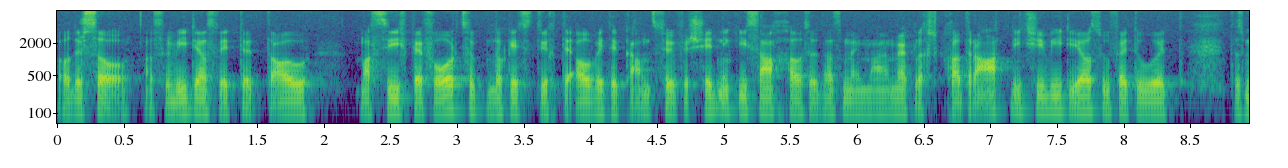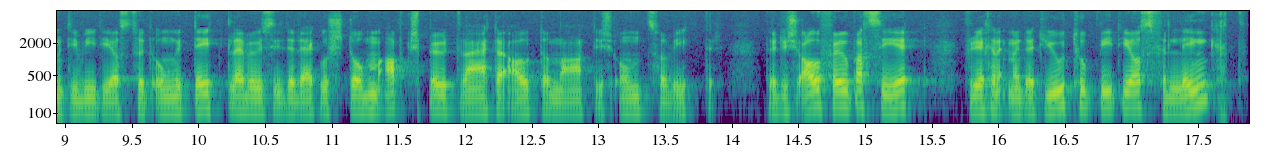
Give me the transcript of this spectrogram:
oder so. Also Videos wird dort auch massiv bevorzugt. Und da gibt es natürlich auch wieder ganz viele verschiedene Sachen, also dass man mal möglichst quadratische Videos auftut, dass man die Videos untertiteln weil sie in der Regel stumm abgespielt werden, automatisch und so weiter. Dort ist auch viel passiert. Früher hat man dort YouTube-Videos verlinkt.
